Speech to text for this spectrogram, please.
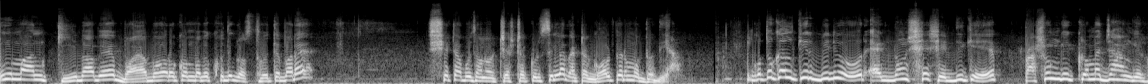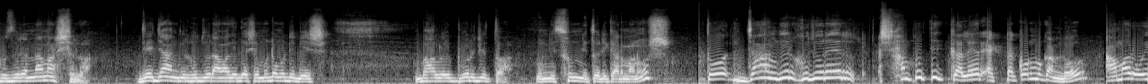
ইমান কীভাবে ভয়াবহ রকমভাবে ক্ষতিগ্রস্ত হতে পারে, সেটা বোঝানোর চেষ্টা করছিলাম একটা গল্পের মধ্য দিয়া। গতকালকের ভিডিওর একদম শেষের দিকে প্রাসঙ্গিক ক্রমে জাহাঙ্গীর হুজুরের নাম আসছিল। যে জাহাঙ্গীর হুজুর আমাদের দেশে মোটামুটি বেশ ভালোই পরিচিত। উনি সুন্নি তরিকার মানুষ। তো জাহাঙ্গীর হুজুরের সাম্প্রতিক কালের একটা কর্মকাণ্ড। আমার ওই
